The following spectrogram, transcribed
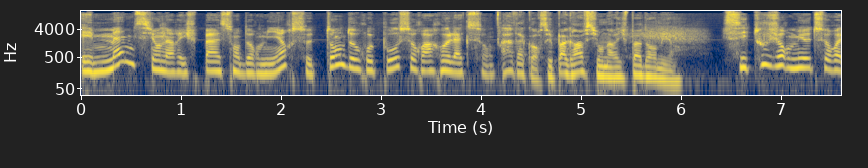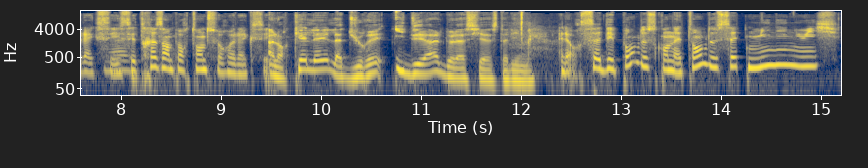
Et même si on n'arrive pas à s'endormir, ce temps de repos sera relaxant. Ah d'accord, c'est pas grave si on n'arrive pas à dormir. C'est toujours mieux de se relaxer. Ouais. C'est très important de se relaxer. Alors quelle est la durée idéale de la sieste, Aline Alors, ça dépend de ce qu'on attend de cette mini-nuit.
